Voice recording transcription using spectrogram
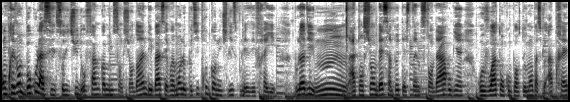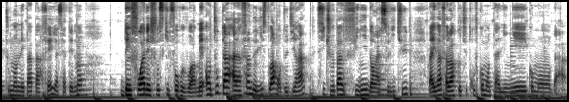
on présente beaucoup la solitude aux femmes comme une sanction. Dans un débat, c'est vraiment le petit truc qu'on utilise pour les effrayer. Pour leur dire, hmm, attention, baisse un peu tes standards ou bien revois ton comportement parce qu'après, tout le monde n'est pas parfait. Il y a certainement des fois des choses qu'il faut revoir. Mais en tout cas, à la fin de l'histoire, on te dira, si tu veux pas finir dans la solitude, bah, il va falloir que tu trouves comment t'aligner, comment... Bah,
